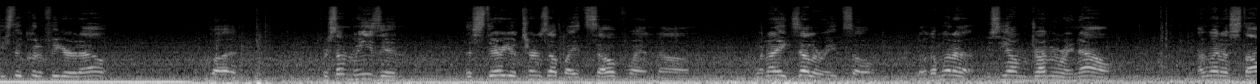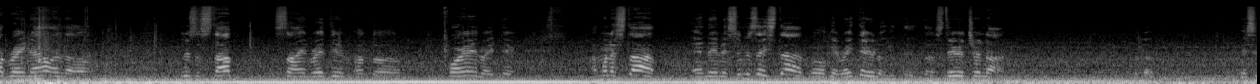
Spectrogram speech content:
He still couldn't figure it out, but for some reason, the stereo turns up by itself when um, when I accelerate. So, look, I'm gonna. You see how I'm driving right now? I'm gonna stop right now on the. There's a stop sign right there on the far end, right there. I'm gonna stop, and then as soon as I stop, okay, right there, look, the, the stereo turned on. Look, it's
